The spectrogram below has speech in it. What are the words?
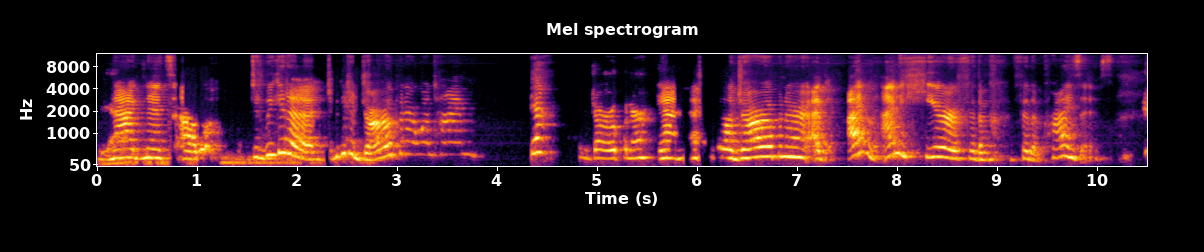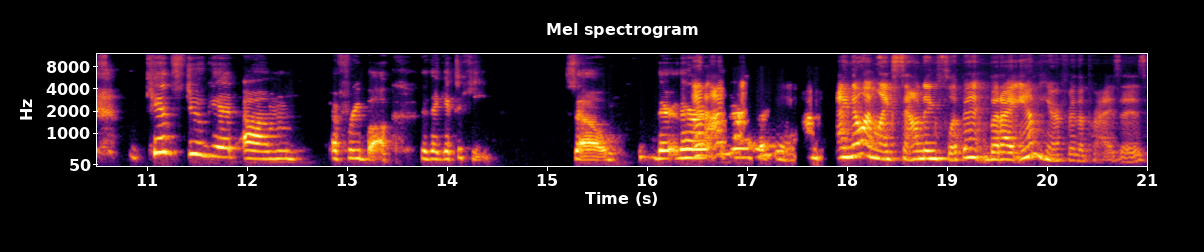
Yeah. magnets. Uh, did we get a did we get a jar opener one time? Yeah, jar opener. Yeah, FCDL jar opener. I, I'm I'm here for the for the prizes. Kids do get um a free book that they get to keep. So they're they're, And I'm not joking. I know I'm like sounding flippant, but I am here for the prizes.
